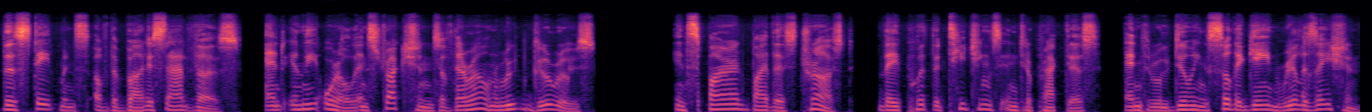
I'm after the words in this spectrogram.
the statements of the Bodhisattvas, and in the oral instructions of their own root gurus. Inspired by this trust, they put the teachings into practice, and through doing so they gained realization.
